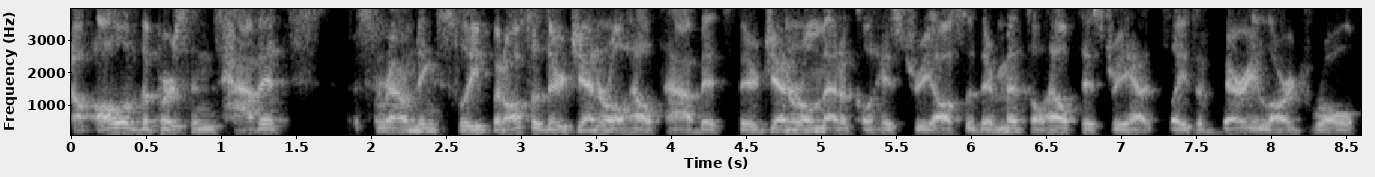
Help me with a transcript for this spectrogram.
all of the person's habits surrounding sleep, but also their general health habits, their general medical history, also their mental health history has, plays a very large role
